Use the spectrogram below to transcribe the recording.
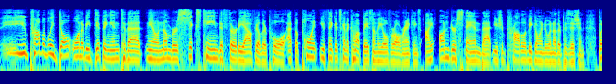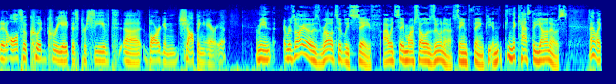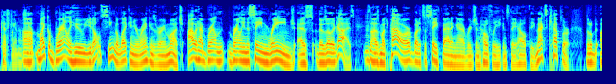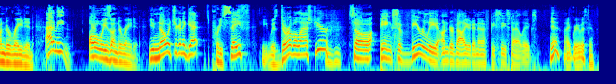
you probably don't want to be dipping into that, you know, number 16 to 30 outfielder pool at the point you think it's going to come up based on the overall rankings. I understand that. You should probably be going to another position, but it also could create this perceived uh, bargain shopping area. I mean, Rosario is relatively safe. I would say Marcell Ozuna, same thing. Nick Castellanos, I like Castellanos. Uh, yeah. Michael Brantley, who you don't seem to like in your rankings very much. I would have Brantley, Brantley in the same range as those other guys. It's mm-hmm. not as much power, but it's a safe batting average, and hopefully he can stay healthy. Max Kepler, a little bit underrated. Adam Eaton, always underrated. You know what you're going to get. It's pretty safe. He was durable last year. Mm-hmm. So being severely undervalued in NFBC style leagues. Yeah, I agree with you.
